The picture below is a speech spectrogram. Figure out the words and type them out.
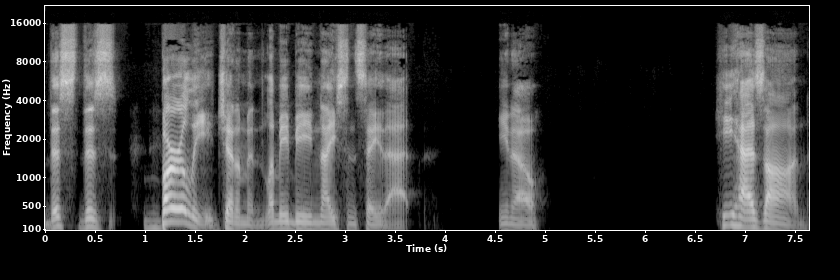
this this burly gentleman. Let me be nice and say that. You know, he has on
